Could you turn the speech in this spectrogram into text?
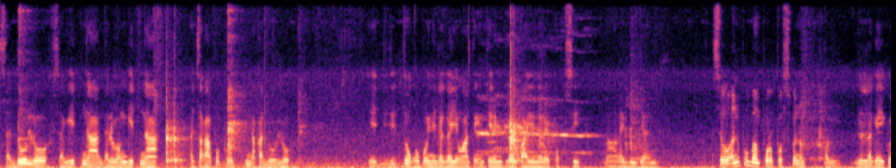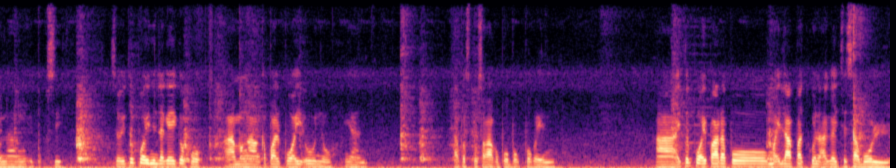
sa dulo, sa gitna, dalawang gitna, at saka po po pinakadulo. Doon ko po nilagay yung ating intinimplang pioneer epoxy, mga kaibigan. So, ano po ba ang purpose ko ng paglalagay ko ng epoxy? So, ito po ay nilagay ko po, ah, mga kapal po ay uno, yan. Tapos po saka ko pupukpukin. Ah, ito po ay para po mailapat ko na agad siya sa wall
